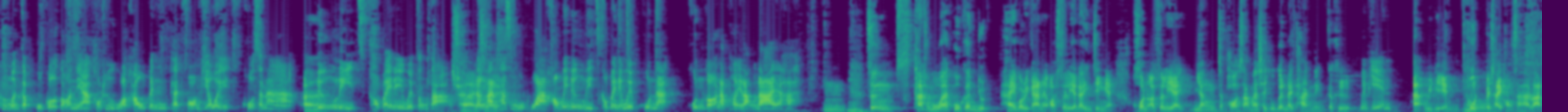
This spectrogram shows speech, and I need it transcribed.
คือเหมือนกับ Google ตอนเนี้ยเขาถือว่าเขาเป็นแพลตฟอร์มที่เอาไว้โฆษณาอ่าดึง lead เข้าไปในเว็บต่างใช่ๆดังนั้นใช่ถ้าสมมติว่าเขาไม่ดึง lead เข้าไปในเว็บคุณอะคุณก็นับถอยหลังได้อะค่ะอืมซึ่งถ้าสมมุติว่า Google หยุดให้บริการในออสเตรเลียได้จริงๆเนี่ยคนออสเตรเลียยังจะพอสามารถใช้ Google ได้ทางหนึ่งก็คือ VPN อะ VPN มุดไปใช้ของสหรัฐ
